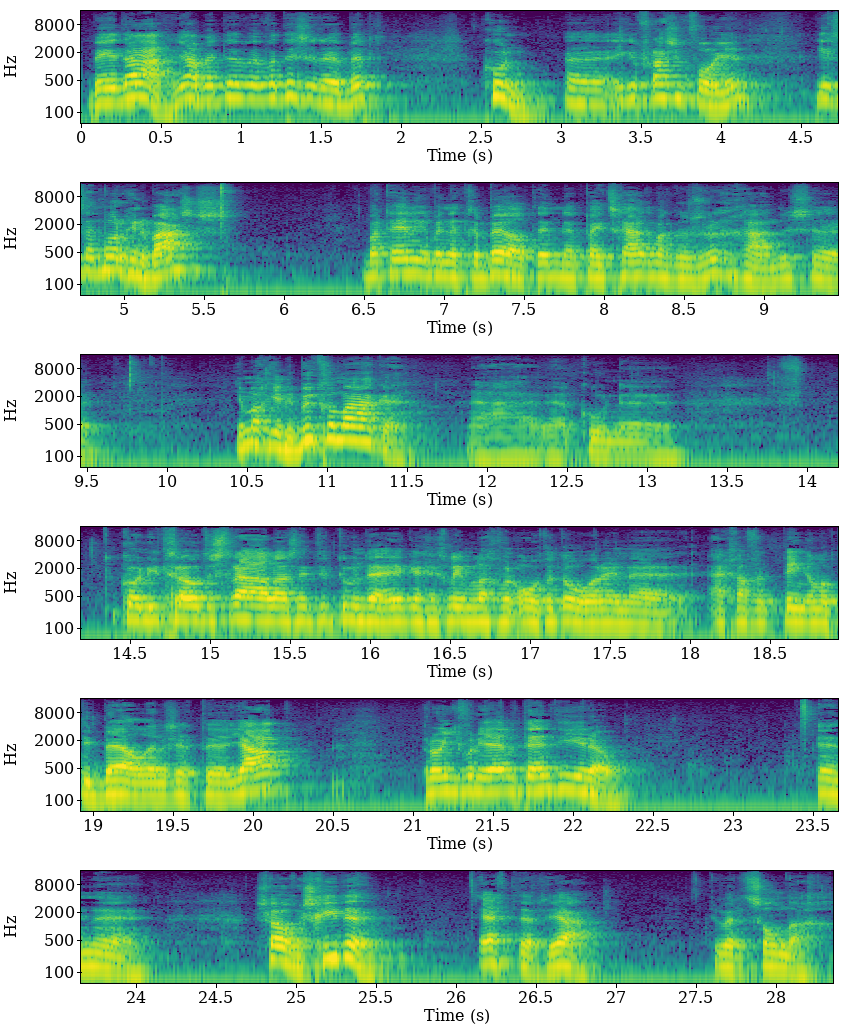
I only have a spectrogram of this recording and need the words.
ben je daar? Ja, eh, wat is er eh, Bert? Koen, eh, ik heb een verrassing voor je. Je staat morgen in de basis. Bart Helling heeft net gebeld en eh, Peter Schuiten mag door zijn rug gegaan. Dus eh, je mag je debuut gaan maken. Ja, eh, Koen eh, kon niet grote stralen als hij het toen deed. Ik kreeg een glimlach van oor tot oor. En eh, hij gaf een tingel op die bel en hij zegt... eh, Jaap, rondje voor die hele tent hier, oh. En eh, zo geschieden. Echter, ja. Toen werd het zondag.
